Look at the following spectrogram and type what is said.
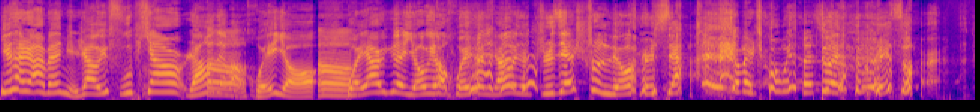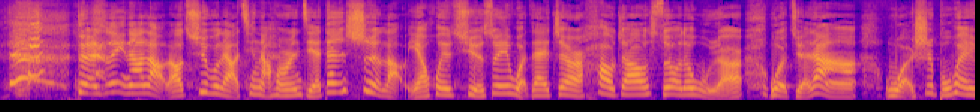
因为它是二百米绕一浮漂，然后再往回游。我要是越游越回去，然后就直接顺流而下，就被冲下去。对，没错。对，所以呢，姥姥去不了青岛红人节，但是姥爷会去，所以我在这儿号召所有的五人。我觉得啊，我是不会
